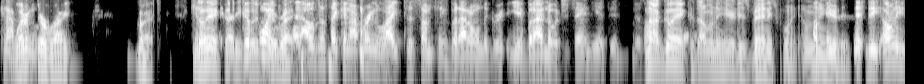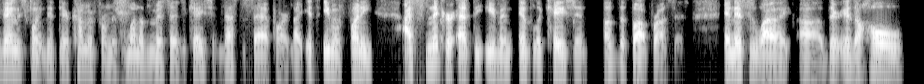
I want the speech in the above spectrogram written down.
Can I What bring, if they're right? But can Go I- ahead, Cuddy. Good What if point. Right. I I was gonna say, can I bring light to something? But I don't agree. Yeah, but I know what you're saying. Yeah, there- there's No, go ahead, because I want to hear this vantage point. I want to Okay. hear this. the, the only vantage point that they're coming from is one of miseducation. That's the sad part. Like it's even funny. I snicker at the even implication of the thought process. And this is why uh, there is a whole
